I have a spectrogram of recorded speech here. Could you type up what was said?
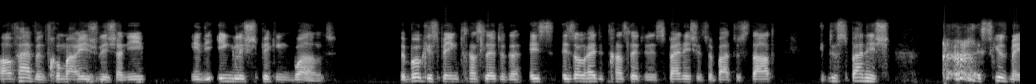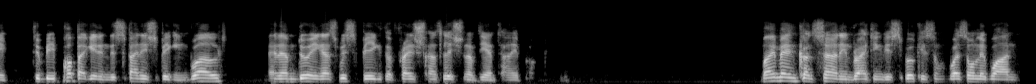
of heaven through Marie-Julie Jahenny in the English-speaking world. The book is being translated, is, is already translated in Spanish. It's about to start into Spanish, excuse me, to be propagated in the Spanish-speaking world and I'm doing as we speak the French translation of the entire book. My main concern in writing this book is was only one.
